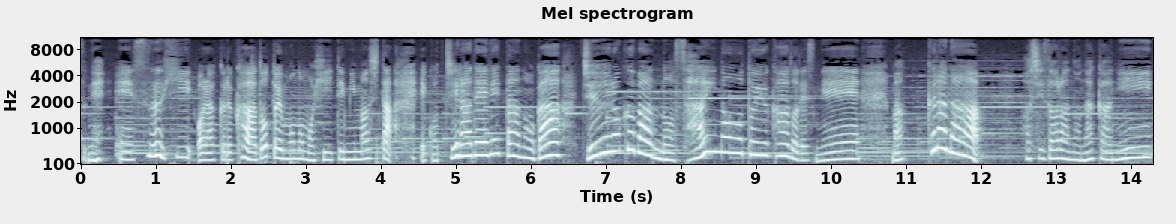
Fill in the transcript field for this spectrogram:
つね、えー、数比オラクルカードというものも引いてみました、えー、こちらで出たのが16番の才能というカードですね。真っ暗な星空の中に、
